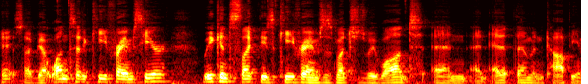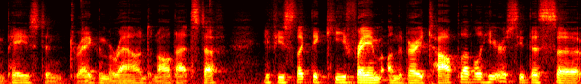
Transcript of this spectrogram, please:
Okay, so I've got one set of keyframes here. We can select these keyframes as much as we want and, and edit them and copy and paste and drag them around and all that stuff. If you select the keyframe on the very top level here, see this uh,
